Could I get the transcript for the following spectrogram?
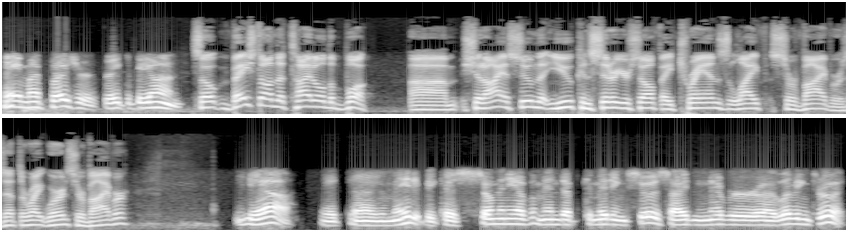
Hey, my pleasure. Great to be on. So, based on the title of the book, um, should I assume that you consider yourself a trans life survivor? Is that the right word, survivor? Yeah, it uh, you made it because so many of them end up committing suicide and never uh, living through it.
